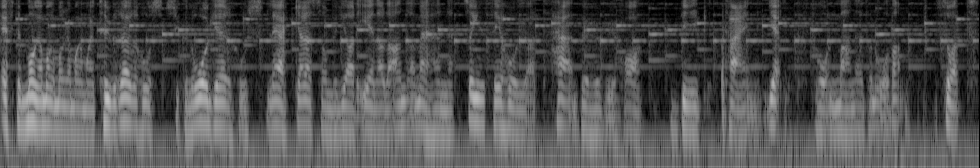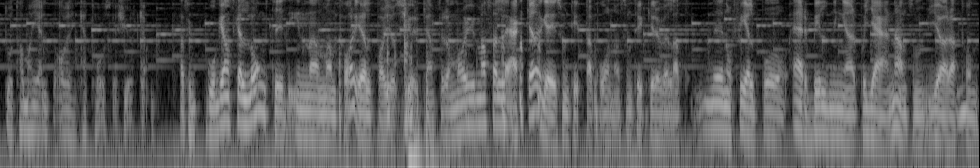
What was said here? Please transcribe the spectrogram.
efter många, många, många, många, många turer hos psykologer, hos läkare som vill göra det ena och det andra med henne så inser hon ju att här behöver vi ha big time hjälp från mannen från ovan. Så att då tar man hjälp av den katolska kyrkan. Alltså det går ganska lång tid innan man tar hjälp av just kyrkan för de har ju massa läkare och grejer som tittar på henne som tycker väl att det är något fel på ärrbildningar på hjärnan som gör att hon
